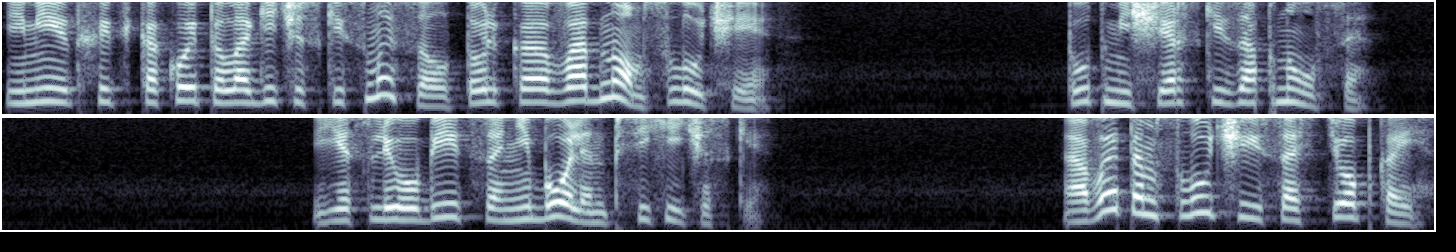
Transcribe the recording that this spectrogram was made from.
имеют хоть какой-то логический смысл только в одном случае. Тут Мещерский запнулся. Если убийца не болен психически. А в этом случае со Стёпкой.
